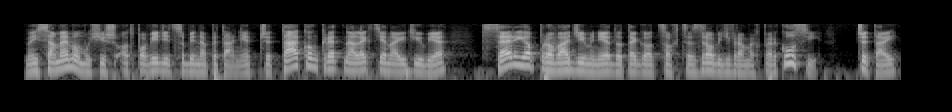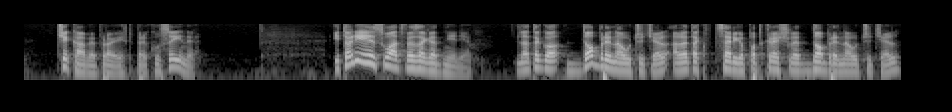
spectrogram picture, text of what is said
No i samemu musisz odpowiedzieć sobie na pytanie, czy ta konkretna lekcja na YouTubie serio prowadzi mnie do tego, co chcę zrobić w ramach perkusji. Czytaj, ciekawy projekt perkusyjny. I to nie jest łatwe zagadnienie. Dlatego dobry nauczyciel, ale tak serio podkreślę, dobry nauczyciel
